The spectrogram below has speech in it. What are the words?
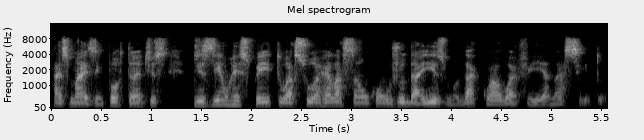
As mais importantes diziam respeito à sua relação com o judaísmo, da qual havia nascido.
